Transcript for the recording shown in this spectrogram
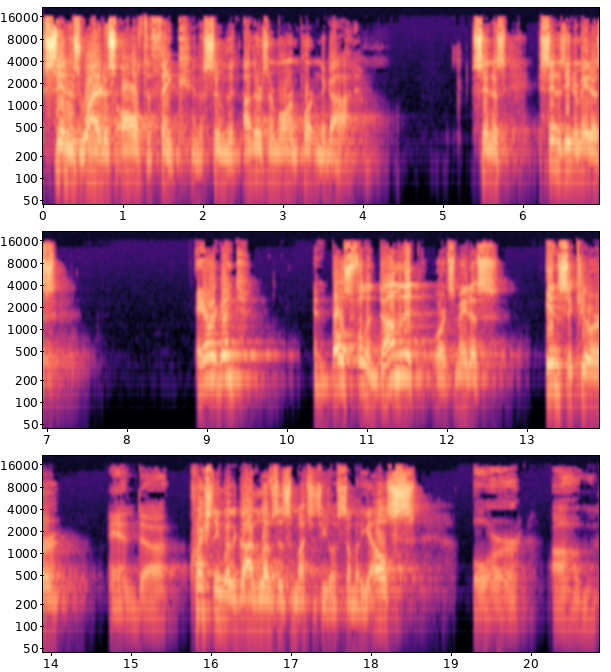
Sin has wired us all to think and assume that others are more important to God. Sin has, sin has either made us arrogant and boastful and dominant, or it's made us insecure and uh, questioning whether God loves us as much as he loves somebody else, or um,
